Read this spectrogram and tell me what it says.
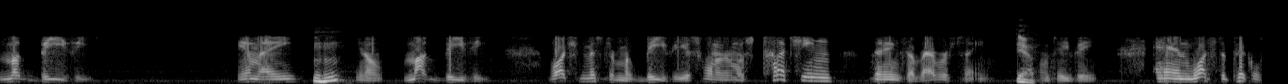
McBeevee, M A, Mm-hmm. you know, McBeevee, watch Mr. McBeevee. It's one of the most touching things I've ever seen Yeah. on TV. And what's the pickle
